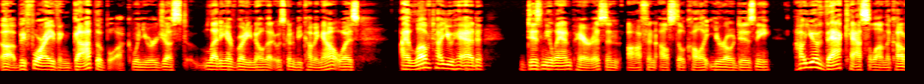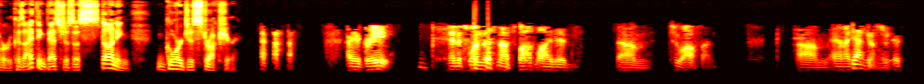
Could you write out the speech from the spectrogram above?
uh, before I even got the book, when you were just letting everybody know that it was going to be coming out was I loved how you had Disneyland Paris and often I'll still call it Euro Disney how you have that castle on the cover because I think that's just a stunning, gorgeous structure. I agree, and it's one that's not spotlighted um, too often. Um, and I Definitely. think it's, it's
